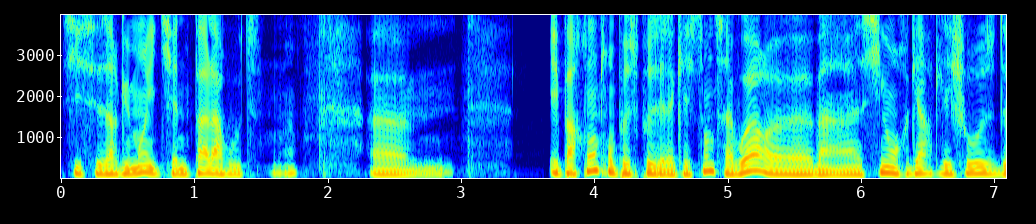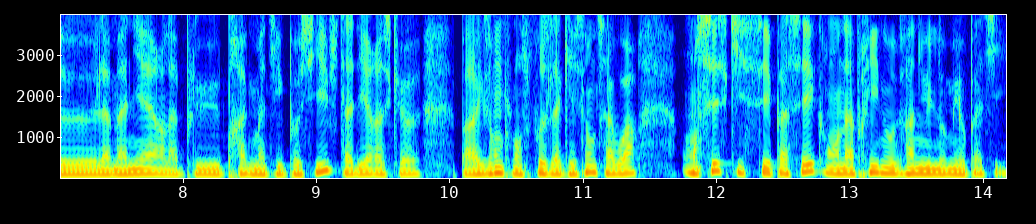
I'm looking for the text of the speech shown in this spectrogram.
si ces arguments ils tiennent pas la route. Euh, et par contre, on peut se poser la question de savoir euh, ben, si on regarde les choses de la manière la plus pragmatique possible, c'est-à-dire est-ce que, par exemple, on se pose la question de savoir, on sait ce qui s'est passé quand on a pris nos granules d'homéopathie.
